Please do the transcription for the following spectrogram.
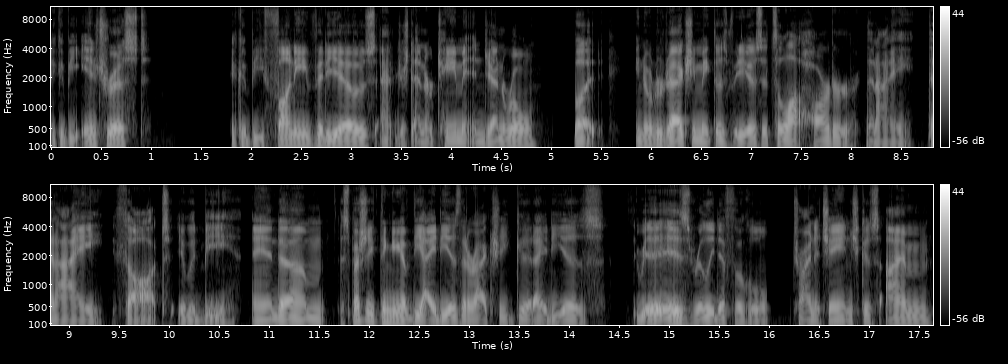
it could be interest, it could be funny videos and just entertainment in general. But in order to actually make those videos, it's a lot harder than I than I thought it would be. And um, especially thinking of the ideas that are actually good ideas, it is really difficult trying to change because I'm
